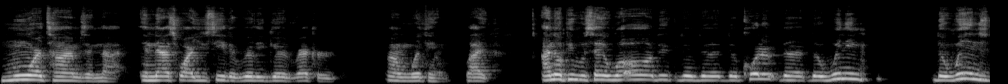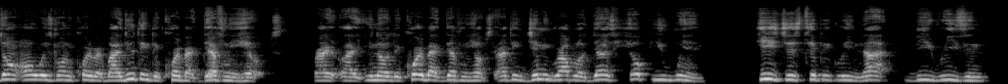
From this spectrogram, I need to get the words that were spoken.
more times than not. And that's why you see the really good record um, with him. Like I know people say, well, oh, the the the, the quarter the the winning the wins don't always go on the quarterback, but I do think the quarterback definitely helps, right? Like you know, the quarterback definitely helps. I think Jimmy Garoppolo does help you win. He's just typically not the reason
